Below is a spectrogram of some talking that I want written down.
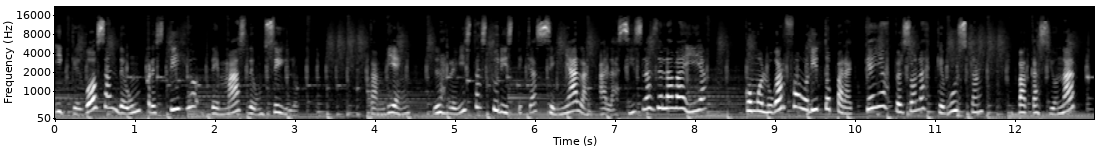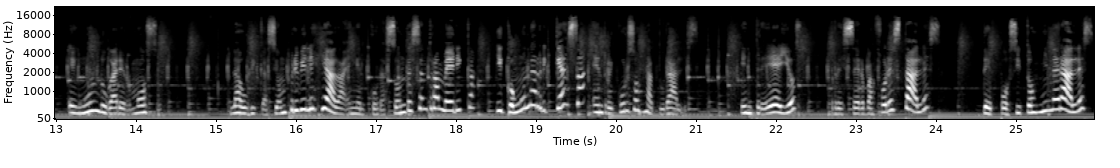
y que gozan de un prestigio de más de un siglo. También, las revistas turísticas señalan a las islas de la bahía como lugar favorito para aquellas personas que buscan vacacionar en un lugar hermoso. La ubicación privilegiada en el corazón de Centroamérica y con una riqueza en recursos naturales, entre ellos reservas forestales, depósitos minerales,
